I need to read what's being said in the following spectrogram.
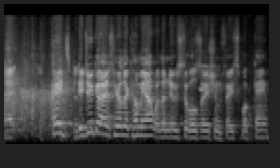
Hey, Hey, did you guys hear they're coming out with a new Civilization Facebook game?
